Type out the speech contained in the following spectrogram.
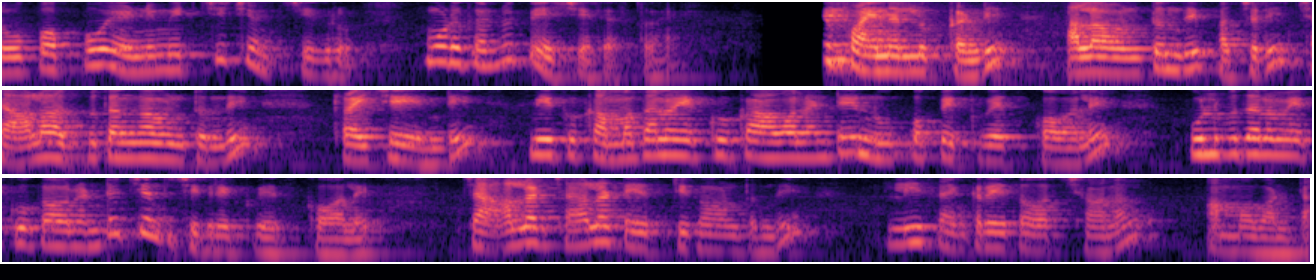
నూపప్పు ఎండుమిర్చి చింత చిగురు మూడు కలిపి పేస్ట్ చేసేస్తాను ఫైనల్ లుక్ అండి. అలా ఉంటుంది పచ్చడి చాలా అద్భుతంగా ఉంటుంది. ట్రై చేయండి. మీకు కమ్మదనం ఎక్కువ కావాలంటే నూపప్పు ఎక్కువ వేసుకోవాలి. పులుపుదనం ఎక్కువ కావాలంటే చింత చిగురు ఎక్కువ వేసుకోవాలి. చాలా చాలా టేస్టీగా ఉంటుంది. ప్లీజ్ ఎంకరేజ్ అవర్ ఛానల్ అమ్మ వంట.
